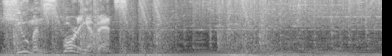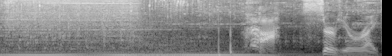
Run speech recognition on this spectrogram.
human sporting events. Serves you right.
